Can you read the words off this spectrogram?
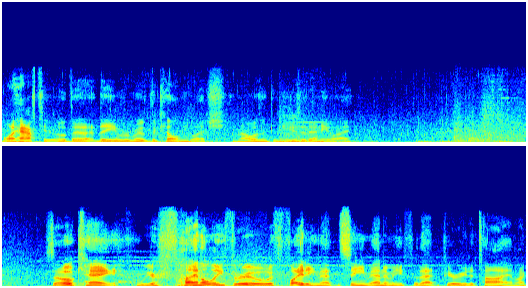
Well, I have to. They, they removed the kiln glitch, and I wasn't going to use it anyway. So, okay, we are finally through with fighting that same enemy for that period of time. I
